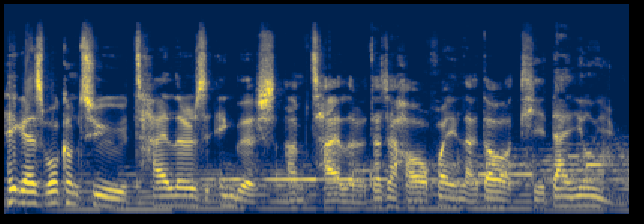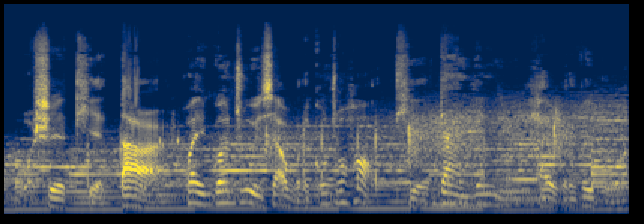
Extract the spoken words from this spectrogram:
Hey guys, welcome to Tyler's English. I'm Tyler. 大家好，欢迎来到铁蛋英语，我是铁蛋儿。欢迎关注一下我的公众号“铁蛋英语”，还有我的微博“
